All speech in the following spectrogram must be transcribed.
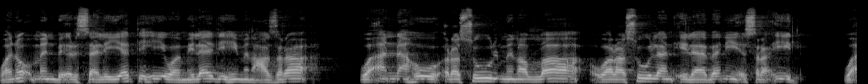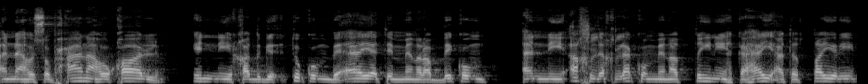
ونؤمن بإرساليته وميلاده من عذراء وأنه رسول من الله ورسولا إلى بني إسرائيل وأنه سبحانه قال إني قد جئتكم بآية من ربكم أني أخلق لكم من الطين كهيئة الطير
